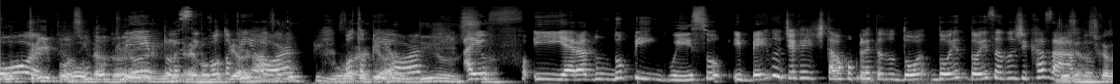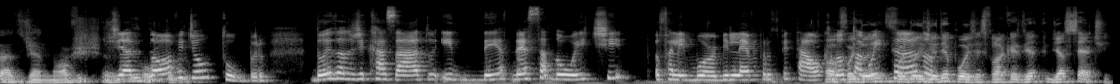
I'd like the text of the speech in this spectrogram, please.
uma O dor. triplo, assim, da Voltou dor. triplo, assim, voltou pior. Ah, voltou pior. Voltou pior. Meu Deus. Aí eu f- e era num domingo isso, e bem no dia que a gente tava completando do- dois, dois anos de casado. Dois anos de casados, dia 9 Dia de 9 de outubro. Dois anos de casado, e ne- nessa noite eu falei, amor, me leva pro hospital, que eu Ó, não foi, tô dois, foi dois aguentando. dias depois, vocês falaram que era dia, dia 7.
